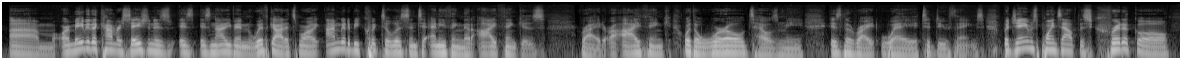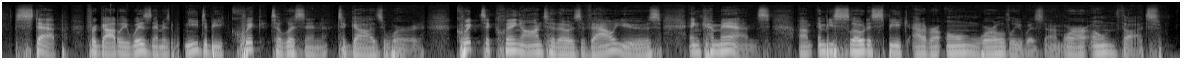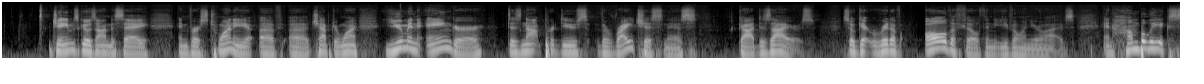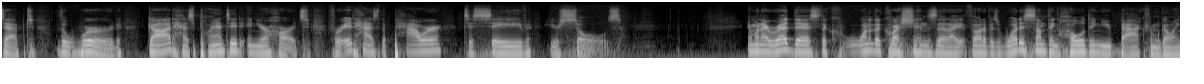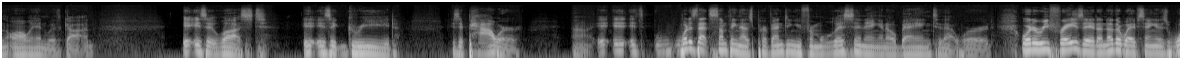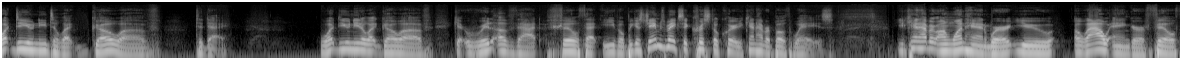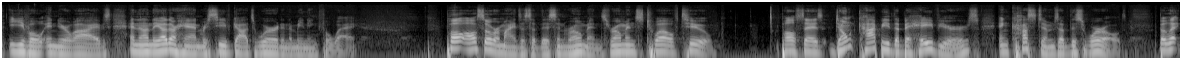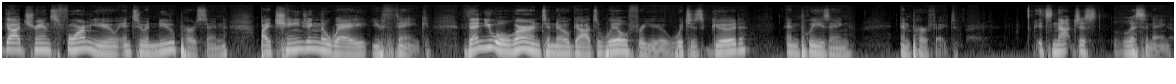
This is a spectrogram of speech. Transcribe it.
Um, or maybe the conversation is, is is not even with God. It's more like I'm going to be quick to listen to anything that I think is right, or I think, or the world tells me is the right way to do things. But James points out this critical step for godly wisdom is we need to be quick to listen to God's word, quick to cling on to those values and commands, um, and be slow to speak out of our own worldly wisdom or our own thoughts. James goes on to say in verse 20 of uh, chapter 1 human anger does not produce the righteousness God desires. So get rid of all the filth and evil in your lives and humbly accept the word God has planted in your hearts, for it has the power to save your souls. And when I read this, the, one of the questions that I thought of is what is something holding you back from going all in with God? Is it lust? Is it greed? Is it power? Uh, it, it, it's what is that something that is preventing you from listening and obeying to that word? Or to rephrase it, another way of saying it is, what do you need to let go of today? What do you need to let go of? Get rid of that filth, that evil. Because James makes it crystal clear you can't have it both ways. You can't have it on one hand where you allow anger, filth, evil in your lives, and then on the other hand, receive God's word in a meaningful way. Paul also reminds us of this in Romans, Romans 12, 2. Paul says, Don't copy the behaviors and customs of this world, but let God transform you into a new person by changing the way you think. Then you will learn to know God's will for you, which is good and pleasing and perfect. It's not just listening.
